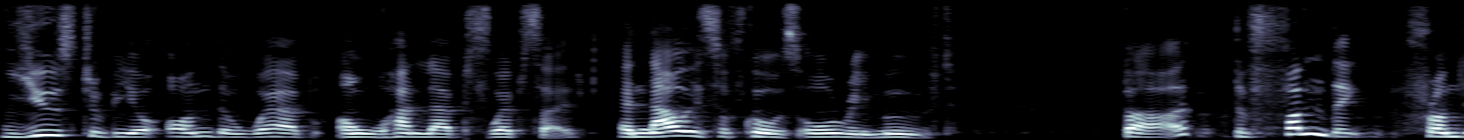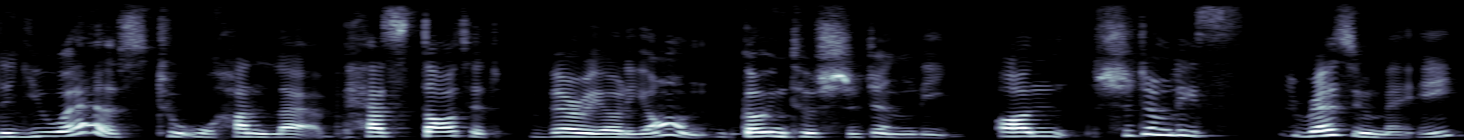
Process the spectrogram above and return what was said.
used to be on the web on Wuhan lab's website. And now it's of course all removed. But the funding from the US to Wuhan lab has started very early on, going to Shi Zhengli. On Shi Zhengli's resume,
